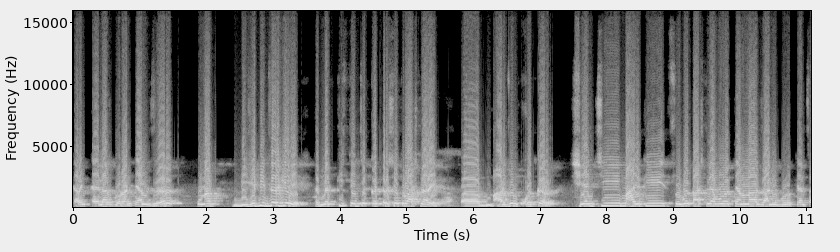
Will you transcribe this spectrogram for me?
कारण कैलास गोरांट्याल जर पुन्हा बीजेपीत जर गेले तर नक्कीच त्यांचे कट्टर शत्रू असणारे अं, अर्जुन खोतकर यांची माहिती सोबत असल्यामुळं त्यांना जाणीवपूर्वक त्यांचा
